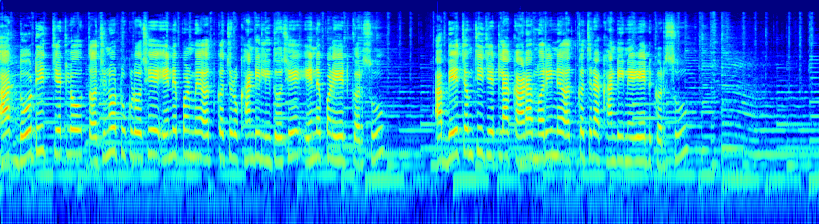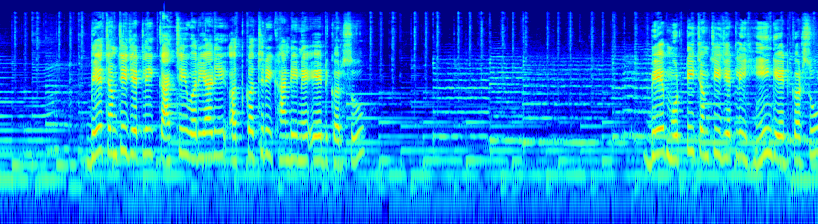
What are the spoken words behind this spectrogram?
આ દોઢ ઇંચ જેટલો તજનો ટુકડો છે, એને પણ મેં અધકચરો ખાંડી લીધો છે, એને પણ એડ કરશું. આ બે ચમચી જેટલા કાળા મરીને અધકચરા ખાંડીને એડ કરશું. બે ચમચી જેટલી કાચી વરિયાળી અધકચરી ખાંડીને એડ કરશું. બે મોટી ચમચી જેટલી હિંગ એડ કરશું.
